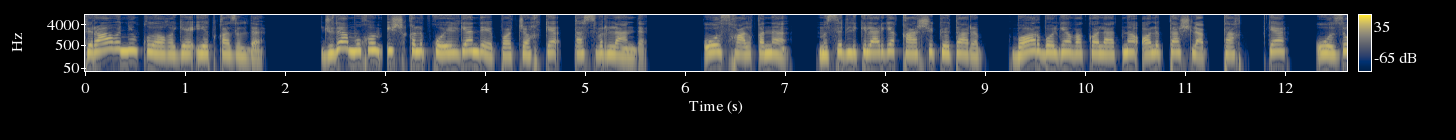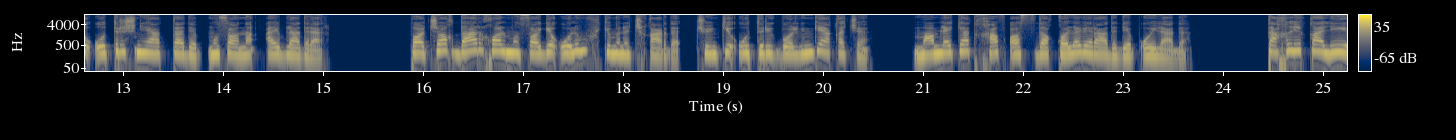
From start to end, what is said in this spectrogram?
fir'avnning qulog'iga yetkazildi. Juda muhim ish qilib qo'yilganday podshohga tasvirlandi. O'z xalqini misrliklarga qarshi ko'tarib bor bo'lgan vakolatni olib tashlab taxtga o'zi o'tirish niyatida deb musoni aybladilar. Podshoh darhol musoga o'lim hukmini chiqardi chunki u tirik bo'lgungagacha mamlakat xavf ostida qolaveradi deb o'yladi. Tahliqali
